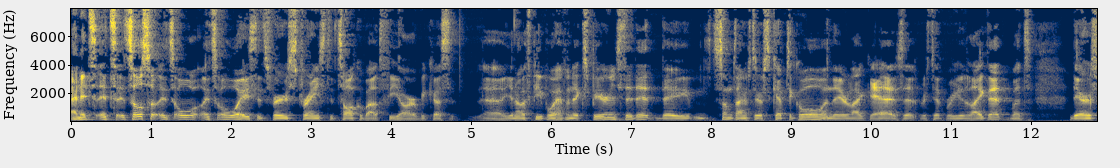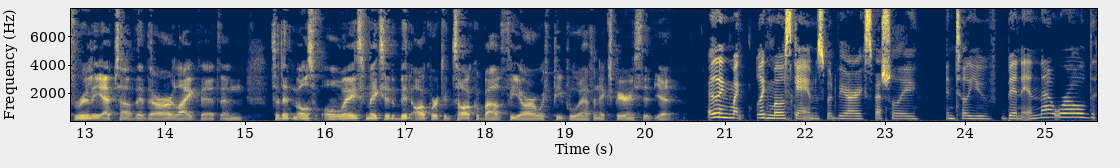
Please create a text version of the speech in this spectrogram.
And it's it's it's also it's all it's always it's very strange to talk about VR because uh, you know if people haven't experienced it, they sometimes they're skeptical and they're like, yeah, is that really like that? But there's really apps out there that are like that, and so that also always makes it a bit awkward to talk about VR with people who haven't experienced it yet. I think my, like most games, but VR especially, until you've been in that world,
